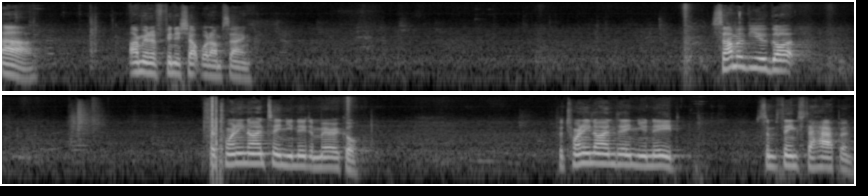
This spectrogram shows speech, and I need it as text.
Ah, I'm going to finish up what I'm saying. Some of you got, for 2019, you need a miracle. For 2019, you need some things to happen.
